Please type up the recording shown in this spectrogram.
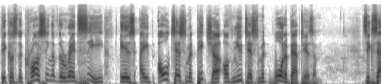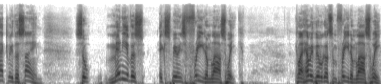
Because the crossing of the Red Sea is a Old Testament picture of New Testament water baptism. It's exactly the same. So many of us experienced freedom last week. Come on, how many people got some freedom last week?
